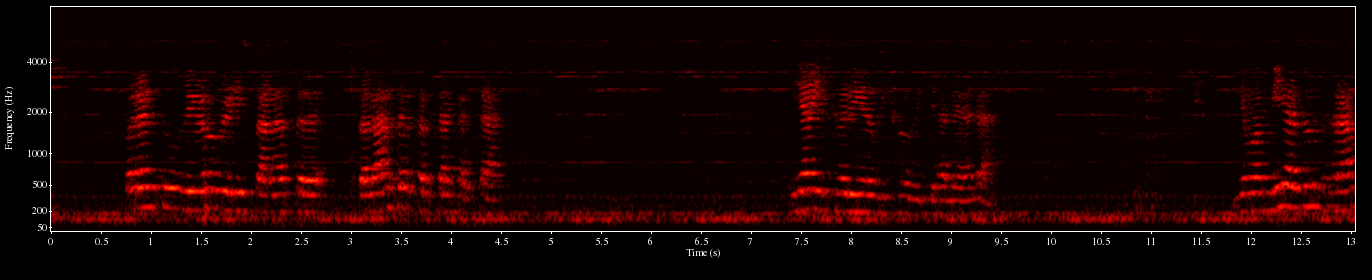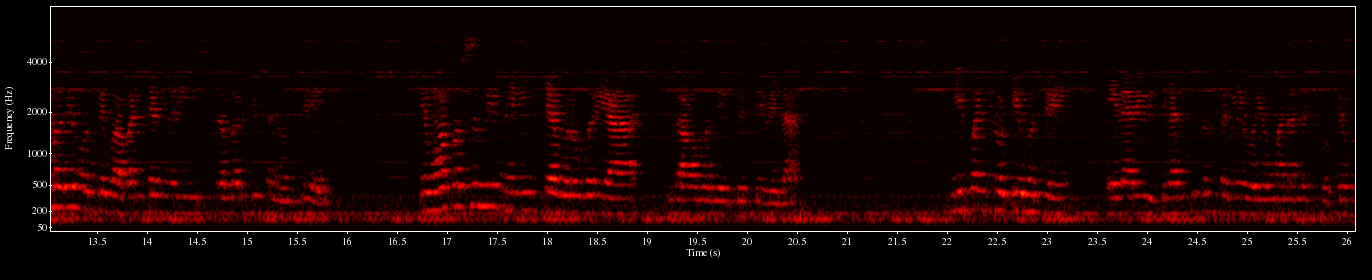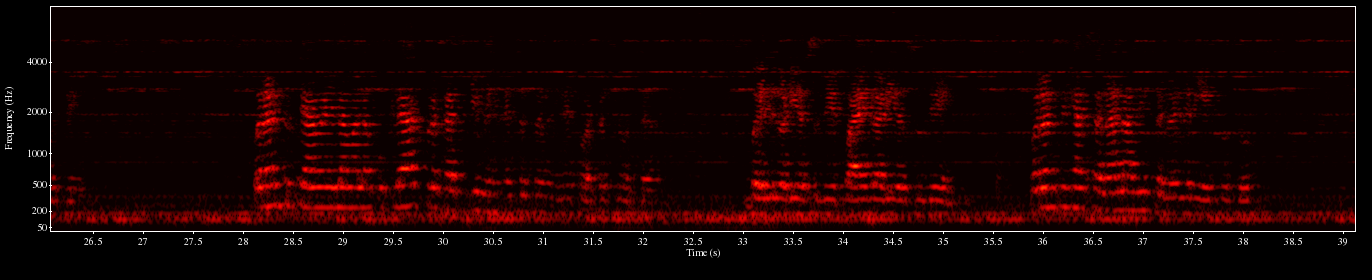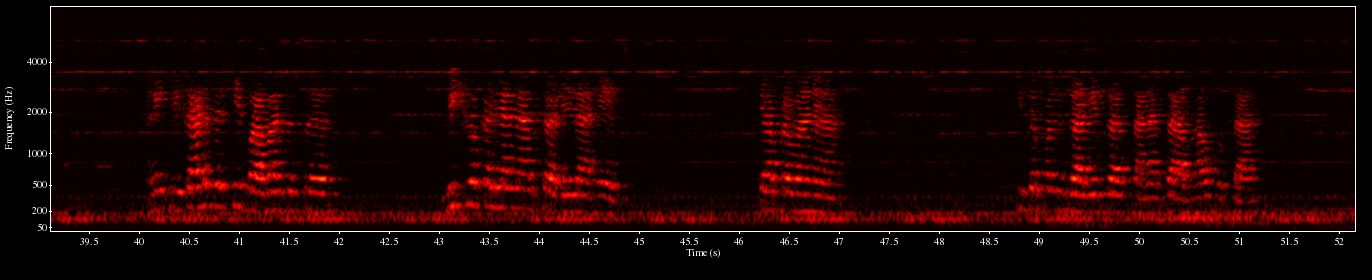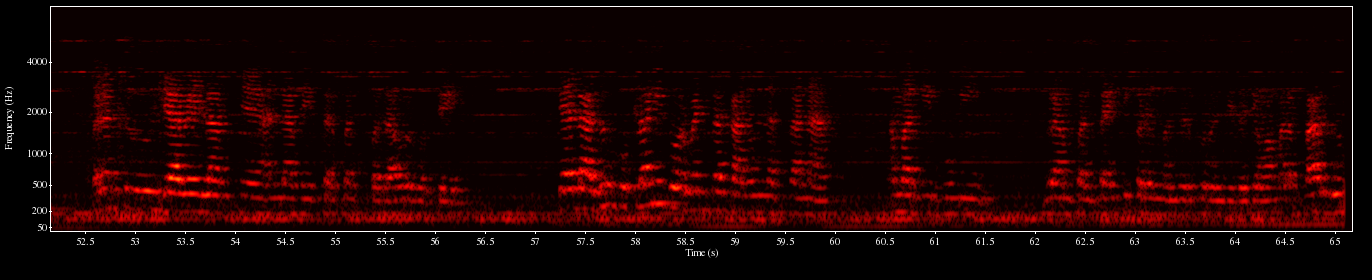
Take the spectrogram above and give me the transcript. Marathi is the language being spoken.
परंतु वेळोवेळी स्थानांतर स्थलांतर करता करता या ईश्वरीय विश्वविद्यालयाला जेव्हा मी अजून घरामध्ये होते बाबांच्या घरी समर्पित नव्हते तेव्हापासून मी बहिणीच्या बरोबर या गावामध्ये येते सेवेला. मी पण छोटे होते. येणारे विद्यार्थी तर सगळे वयोमानाने छोटे होते. परंतु त्यावेळेला मला कुठल्याच प्रकारची मेहनत असं मेहनत वाटत नव्हतं. बैलगाडी असू दे पायगाडी असू दे. परंतु ह्या सणाला आम्ही सगळेजण येत होतो. आणि त्रिकालदर्शी बाबा जसं विश्व कल्याणात आलेलं आहे त्याप्रमाणे तिथं पण जागेचा स्थानाचा अभाव होता. परंतु ज्या वेळेला आमचे अण्णाबाई सरपंच पदावर होते त्याला अजून कुठलाही गव्हर्नमेंटचा कानून नसताना आम्हाला भूमी ग्रामपंचायतीकडे मंजूर करून दिलं. जेव्हा मला फार दूर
